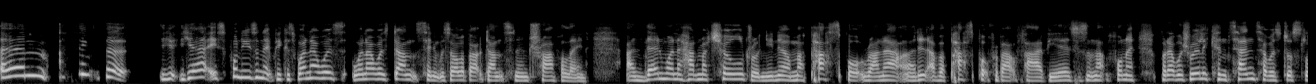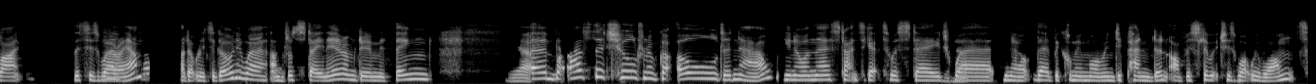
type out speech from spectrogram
Um, I think that yeah, it's funny, isn't it? Because when I was when I was dancing, it was all about dancing and traveling. And then when I had my children, you know, my passport ran out, and I didn't have a passport for about five years. Isn't that funny? But I was really content. I was just like, "This is where yeah. I am. I don't need to go anywhere. I'm just staying here. I'm doing my thing." Yeah. Um, but as the children have got older now, you know, and they're starting to get to a stage yeah. where you know they're becoming more independent, obviously, which is what we want.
